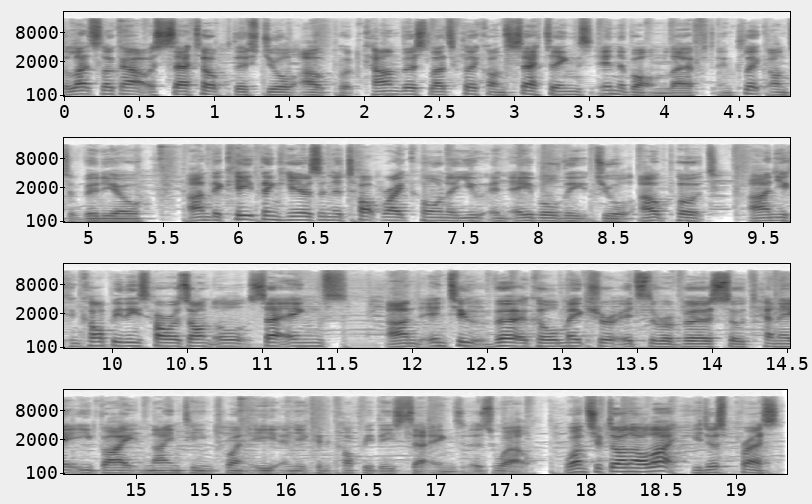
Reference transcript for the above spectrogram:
So let's look at how to set up this dual output canvas. Let's click on settings in the bottom left and click onto video. And the key thing here is in the top right corner, you enable the dual output and you can copy these horizontal settings and into vertical, make sure it's the reverse, so 1080 by 1920, and you can copy these settings as well. Once you've done all that, you just press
